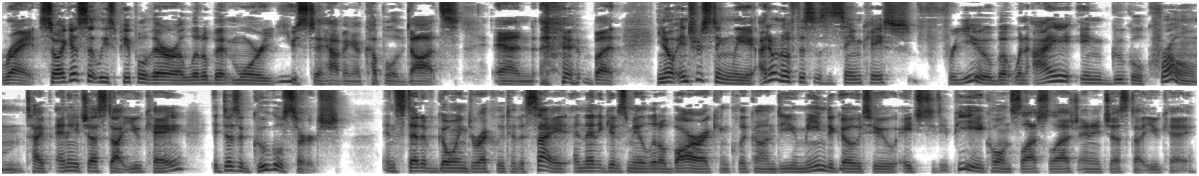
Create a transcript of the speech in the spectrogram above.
Right. So I guess at least people there are a little bit more used to having a couple of dots. And, but, you know, interestingly, I don't know if this is the same case for you, but when I in Google Chrome type nhs.uk, it does a Google search instead of going directly to the site. And then it gives me a little bar I can click on. Do you mean to go to http colon slash slash nhs.uk?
